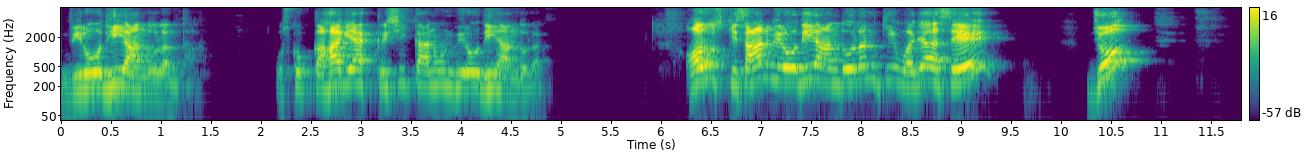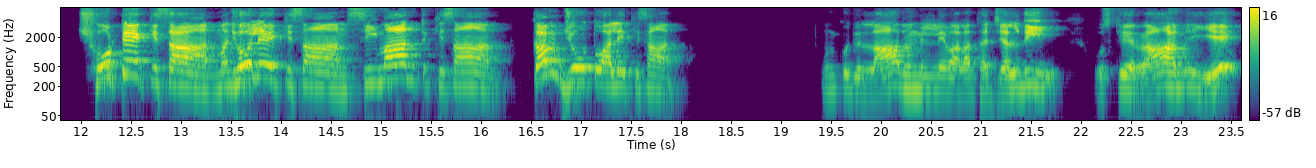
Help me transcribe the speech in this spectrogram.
विरोधी आंदोलन था। उसको कहा गया कृषि कानून विरोधी आंदोलन। और उस किसान विरोधी आंदोलन की वजह से जो छोटे किसान, मझोले किसान, सीमांत किसान, कम जोत वाले किसान, उनको जो लाभ मिलने वाला था जल्दी, उसके राह में ये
